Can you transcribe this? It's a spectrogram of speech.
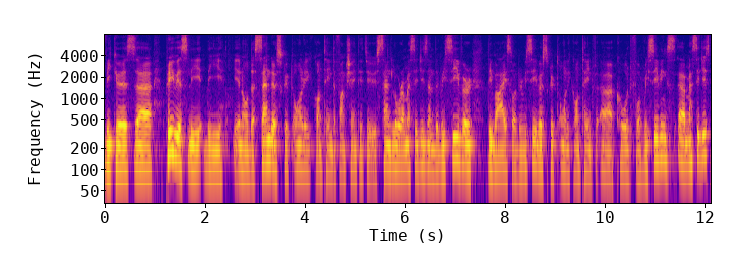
because uh, previously the you know the sender script only contained the functionality to send LoRa messages and the receiver device or the receiver script only contained uh, code for receiving uh, messages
